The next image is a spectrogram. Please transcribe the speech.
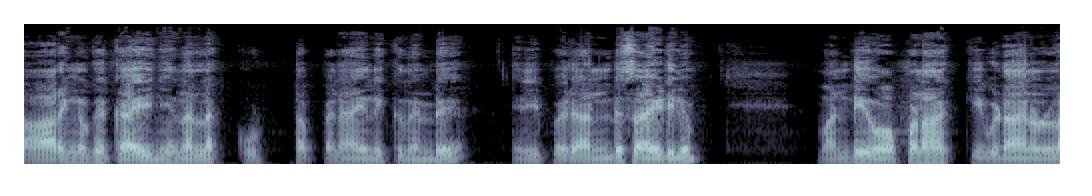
താറിങ്ങൊക്കെ കഴിഞ്ഞ് നല്ല കുട്ടപ്പനായി നിൽക്കുന്നുണ്ട്. ഇനിയിപ്പോൾ രണ്ട് സൈഡിലും വണ്ടി ഓപ്പൺ ആക്കി വിടാനുള്ള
